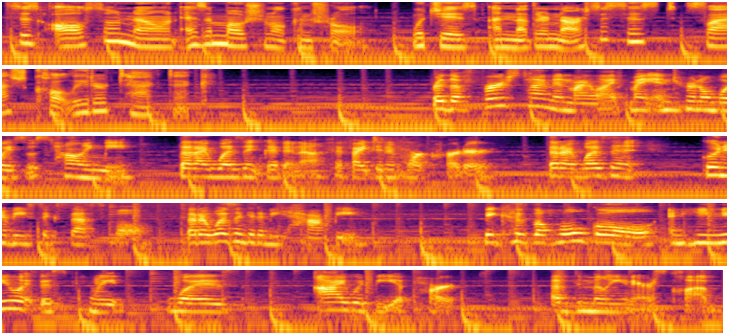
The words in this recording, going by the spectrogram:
This is also known as emotional control, which is another narcissist slash cult leader tactic. For the first time in my life, my internal voice was telling me that I wasn't good enough if I didn't work harder, that I wasn't going to be successful, that I wasn't going to be happy. Because the whole goal, and he knew at this point, was I would be a part of the Millionaires Club.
